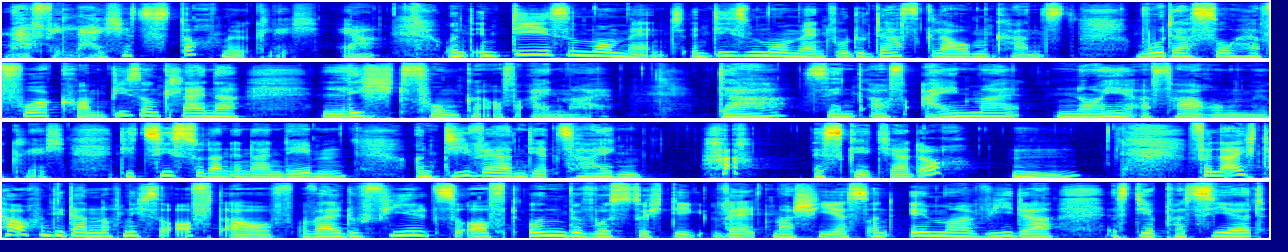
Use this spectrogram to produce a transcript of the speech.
na, vielleicht ist es doch möglich, ja. Und in diesem Moment, in diesem Moment, wo du das glauben kannst, wo das so hervorkommt, wie so ein kleiner Lichtfunke auf einmal, da sind auf einmal neue Erfahrungen möglich. Die ziehst du dann in dein Leben und die werden dir zeigen, ha, es geht ja doch. Mhm. Vielleicht tauchen die dann noch nicht so oft auf, weil du viel zu oft unbewusst durch die Welt marschierst und immer wieder es dir passiert,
